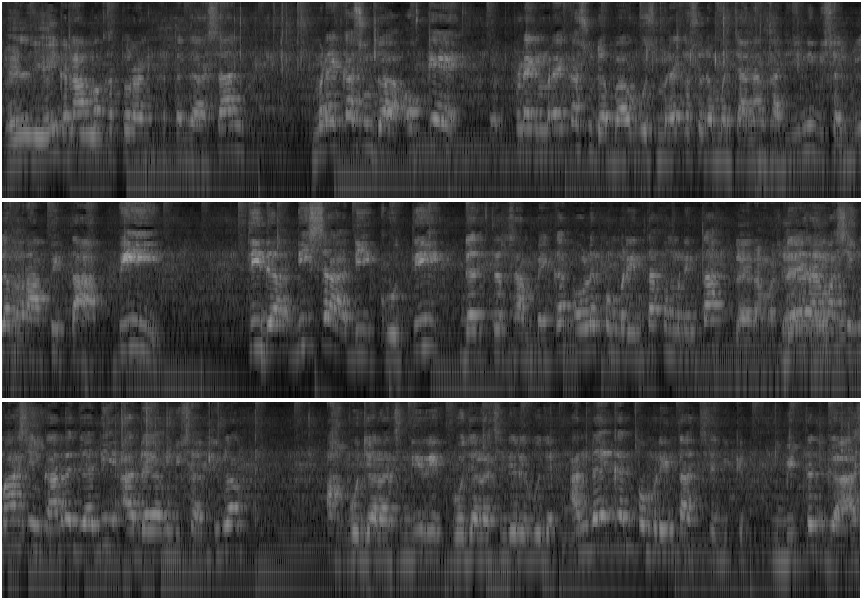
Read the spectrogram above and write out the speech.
eh, ya itu. Kenapa keturangan ketegasan? Mereka sudah oke, plan mereka sudah bagus, mereka sudah mencanangkan ini bisa bilang rapi tapi tidak bisa diikuti dan tersampaikan oleh pemerintah-pemerintah Daerah masing-masing. daerah masing-masing karena jadi ada yang bisa bilang ah gue jalan sendiri, gue jalan sendiri, gue jalan. Andai kan pemerintah sedikit lebih tegas,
